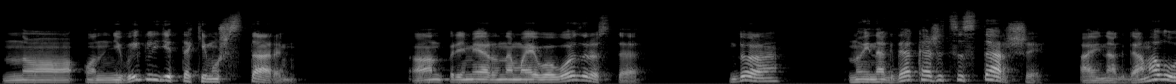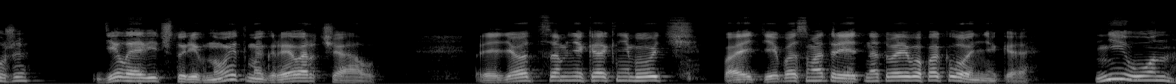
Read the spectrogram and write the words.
Но он не выглядит таким уж старым. Он примерно моего возраста? Да, но иногда кажется старше, а иногда моложе. Делая вид, что ревнует, Мегре ворчал. «Придется мне как-нибудь пойти посмотреть на твоего поклонника». Ни он,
